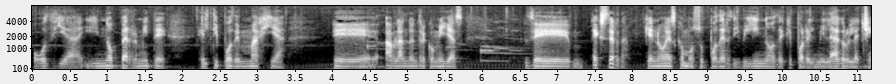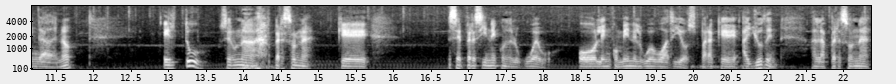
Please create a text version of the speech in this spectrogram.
odia y no permite el tipo de magia, eh, hablando entre comillas, de externa, que no es como su poder divino, de que por el milagro y la chingada, ¿no? El tú ser una persona que se persine con el huevo o le encomiende el huevo a Dios para que ayuden a la persona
